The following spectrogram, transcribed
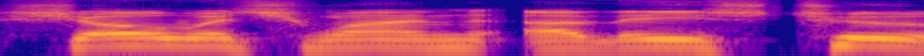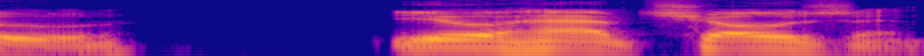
Show which one of these two you have chosen.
